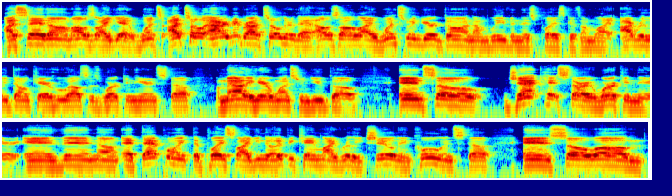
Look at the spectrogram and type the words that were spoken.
I said, um, I was like, yeah, once I told, I remember I told her that I was all like, once when you're gone, I'm leaving this place because I'm like, I really don't care who else is working here and stuff. I'm out of here once when you go. And so Jack had started working there, and then um, at that point, the place like you know it became like really chill and cool and stuff. And so um,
